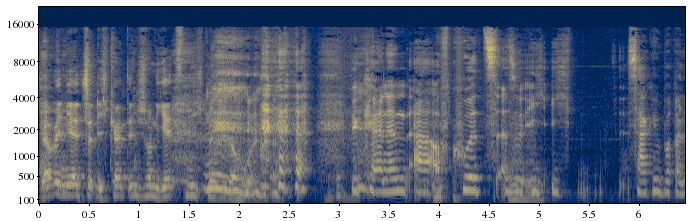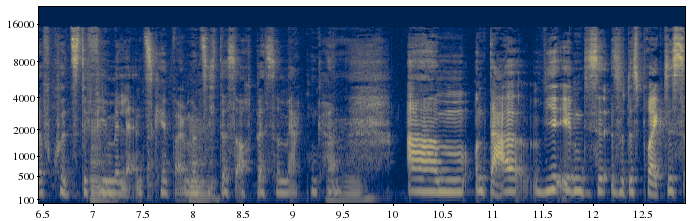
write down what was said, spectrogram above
ich hab ihn jetzt schon, ich könnte ihn schon jetzt nicht mehr wiederholen. Wir können äh, auf kurz, also mhm. ich, ich sage überall auf kurz The Female mhm. Landscape, weil man mhm. sich das auch besser merken kann. Mhm. Ähm, und da wir eben diese, also das Projekt ist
